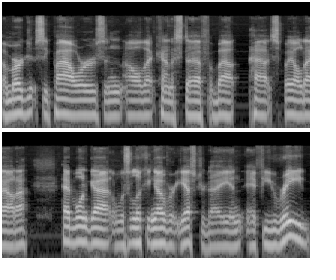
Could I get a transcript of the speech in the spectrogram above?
emergency powers and all that kind of stuff about how it's spelled out. I had one guy that was looking over it yesterday, and if you read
